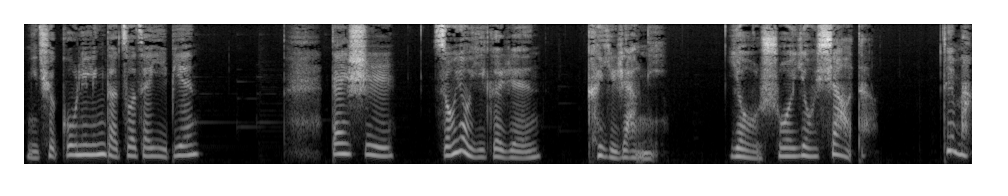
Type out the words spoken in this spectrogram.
你却孤零零的坐在一边。但是，总有一个人可以让你又说又笑的。对吗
